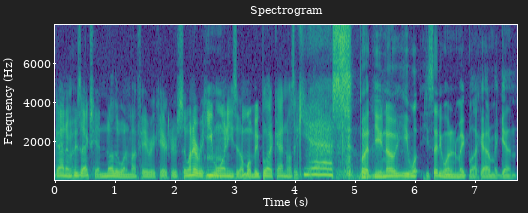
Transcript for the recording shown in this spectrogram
Black Adam, who's actually another one of my favorite characters. So whenever he Mhm. won, he said, "I'm gonna make Black Adam." I was like, "Yes, But do you know he wa- he said he wanted to make Black Adam again.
